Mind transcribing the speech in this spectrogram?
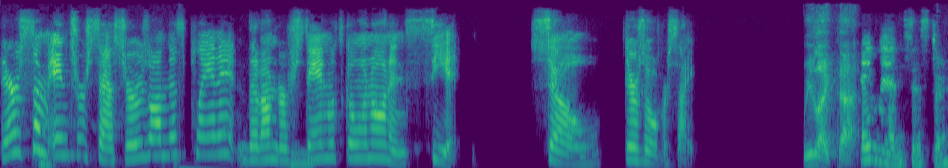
there's some intercessors on this planet that understand mm-hmm. what's going on and see it. So there's oversight. We like that. Amen, sister.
